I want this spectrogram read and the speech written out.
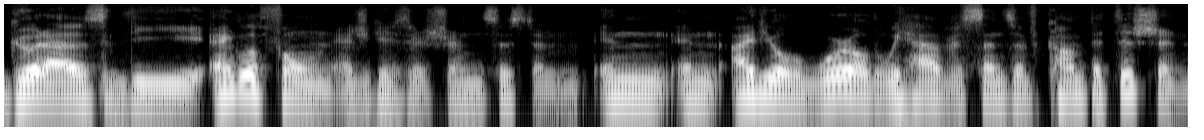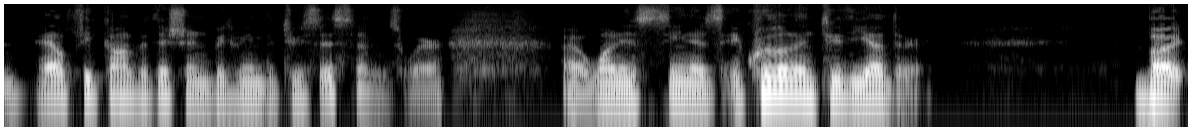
good as the anglophone education system in an ideal world we have a sense of competition healthy competition between the two systems where uh, one is seen as equivalent to the other but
